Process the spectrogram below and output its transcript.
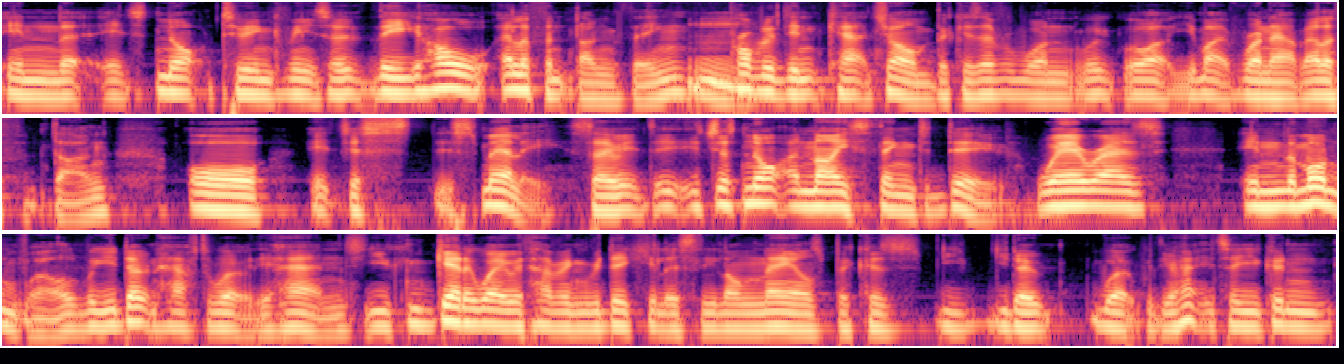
In that it's not too inconvenient. So the whole elephant dung thing Hmm. probably didn't catch on because everyone, well, you might have run out of elephant dung, or it just is smelly. So it, it's just not a nice thing to do. Whereas in the modern world, where you don't have to work with your hands, you can get away with having ridiculously long nails because you, you don't work with your hands. So you can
